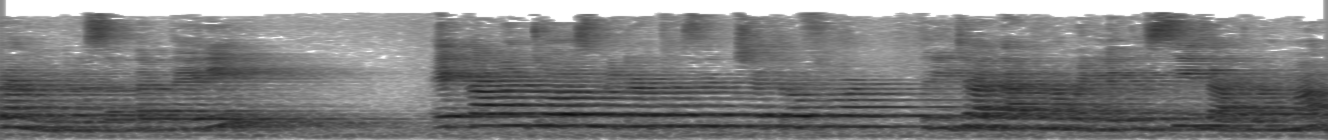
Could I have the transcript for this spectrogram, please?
17 મીટર 3 મીટર 17 તેરી 51 ચોરસ મીટર થશે ક્ષેત્રફળ. ત્રીજા દાખલામાં, એટલે કે સી દાખલામાં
